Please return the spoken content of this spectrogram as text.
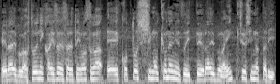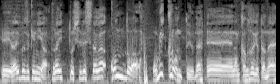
えー、ライブが普通に開催されていますが、えー、今年も去年についてライブが延期中止になったり、えー、ライブ好きには辛い年でしたが、今度はオミクロンというね、えー、なんかふざけたね、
